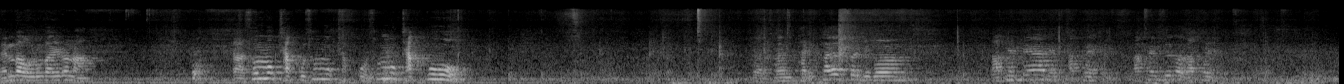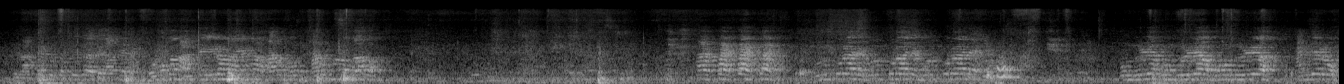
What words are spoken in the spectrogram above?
왼발 오른발 일어나 자 손목 잡고 손목 잡고 손목 잡고 자 다- 다리 파였어 지금. 라펠 빼야 돼 라펠 라펠 뜯어 라펠 그 라펠부터 뜯어야 돼 라펠 넘어가면 안 돼. 일어나 일어나. 바로 뭐- 바로 불러 바로. 팔팔 팔 팔. 무릎 꿇어야 돼 무릎 꿇어야 돼 무릎 꿇어야 돼 몸 눌려 몸 눌려 몸 눌려. 반대로.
